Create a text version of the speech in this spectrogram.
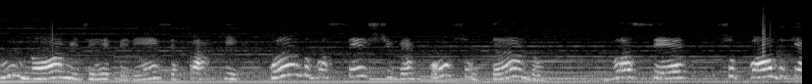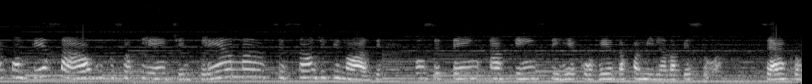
um nome de referência para que quando você estiver consultando, você supondo que aconteça algo com o seu cliente em plena sessão de hipnose, você tem a quem se recorrer da família da pessoa, certo?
